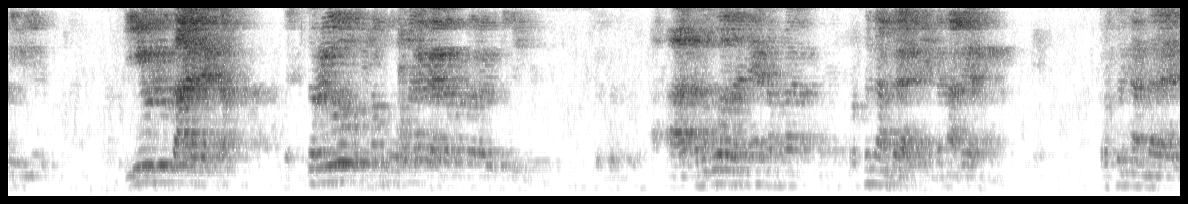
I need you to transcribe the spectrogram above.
കിട്ടുകയും ഈ ഒരു കാലഘട്ടം എത്രയോ നമുക്ക് വളരെ വേണ്ടപ്പെട്ടവരെ കിട്ടുകയും അതുപോലെ തന്നെ നമ്മുടെ പ്രസിഡന്റ് അന്തകാരി എന്റെ നാട്ടുകാരനാണ് പ്രസിഡന്റ് അന്തകാരി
